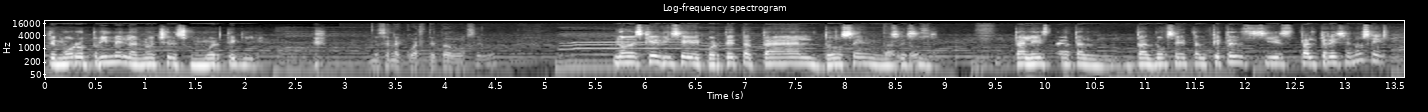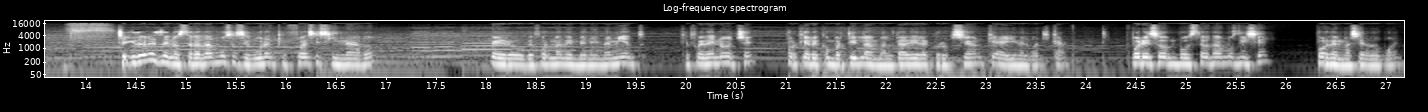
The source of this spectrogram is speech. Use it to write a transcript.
temor oprime la noche de su muerte guía. ¿No es en la cuarteta 12, güey? No, es que dice cuarteta tal 12, no sé si tal esta, tal, tal 12, tal, ¿qué tal si es tal 13? No sé. Seguidores de Nostradamus aseguran que fue asesinado, pero de forma de envenenamiento, que fue de noche, porque quiere combatir la maldad y la corrupción que hay en el Vaticano. Por eso Nostradamus dice, por demasiado bueno.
